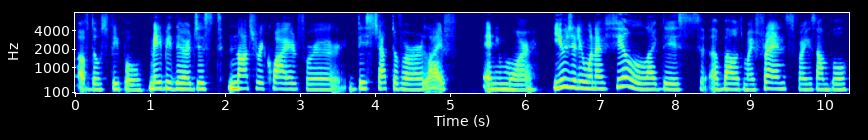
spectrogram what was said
of those people. Maybe they're just not required for this chapter of our life anymore. usually when I feel like this about my friends, for example,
